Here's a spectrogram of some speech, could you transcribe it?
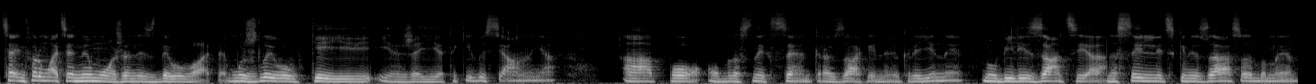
Ця інформація не може не здивувати. Можливо, в Києві і вже є такі досягнення, а по обласних центрах Західної України мобілізація насильницькими засобами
